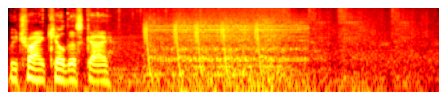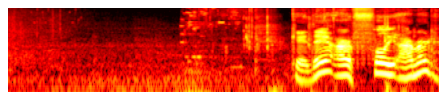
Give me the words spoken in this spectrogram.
We try and kill this guy. Okay, they are fully armored.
